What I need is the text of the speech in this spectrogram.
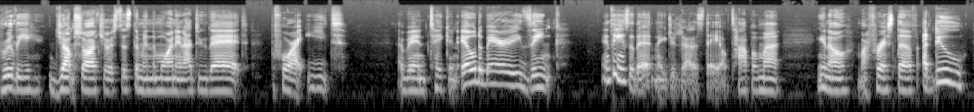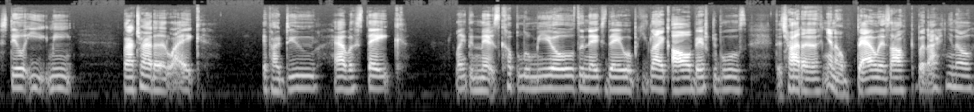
really jumpstarts your system in the morning. I do that before I eat. I've been taking elderberry, zinc, and things of that nature try to stay on top of my, you know, my fresh stuff. I do still eat meat, but I try to like, if I do have a steak, like the next couple of meals the next day will be like all vegetables to try to you know balance off. But i you know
